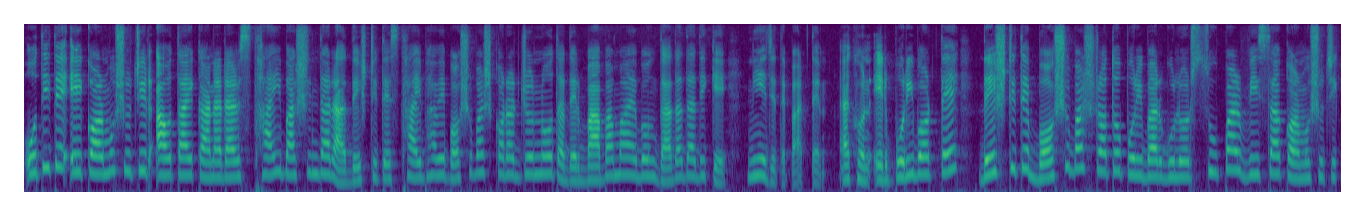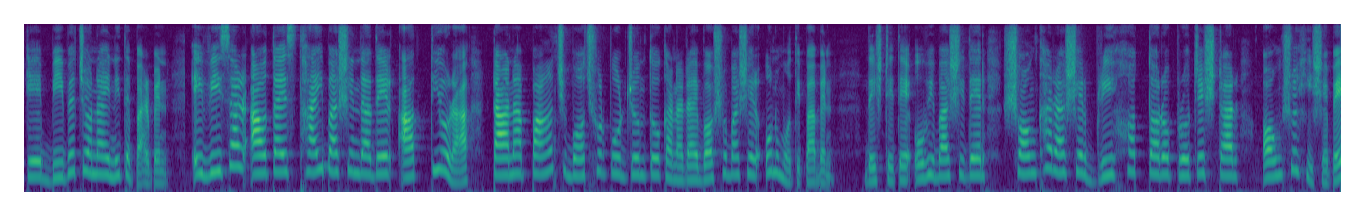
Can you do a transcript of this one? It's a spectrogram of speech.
অতীতে এই কর্মসূচির আওতায় কানাডার স্থায়ী বাসিন্দারা দেশটিতে স্থায়ীভাবে বসবাস করার জন্য তাদের বাবা মা এবং দাদা দাদিকে নিয়ে যেতে পারতেন। এখন এর পরিবর্তে দেশটিতে বসবাসরত পরিবারগুলোর সুপার ভিসা কর্মসূচিকে বিবেচনায় নিতে পারবেন। এই ভিসার আওতায় স্থায়ী বাসিন্দাদের আত্মীয়রা টানা পাঁচ বছর পর্যন্ত কানাডায় বসবাসের অনুমতি পাবেন। দেশটিতে অভিবাসীদের সংখ্যা হ্রাসের বৃহত্তর প্রচেষ্টার অংশ হিসেবে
